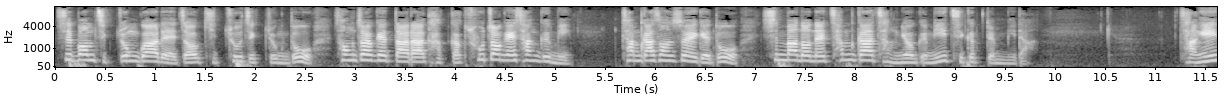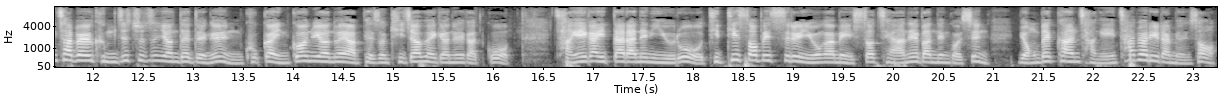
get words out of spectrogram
시범 직종과 레저 기초 직종도 성적에 따라 각각 소정의 상금이, 참가 선수에게도 10만원의 참가 장려금이 지급됩니다. 장애인 차별 금지 추진 연대 등은 국가인권위원회 앞에서 기자회견을 갖고 장애가 있다라는 이유로 DT 서비스를 이용함에 있어 제한을 받는 것은 명백한 장애인 차별이라면서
